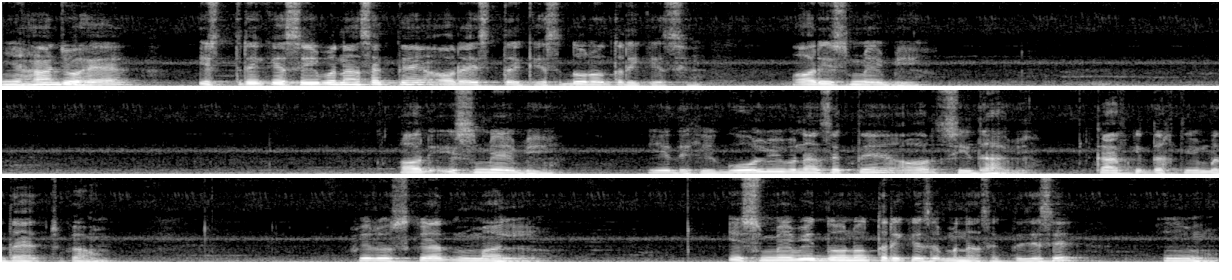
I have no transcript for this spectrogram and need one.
यहाँ जो है, इस तरीके से ही बना सकते हैं और इस तरीके से, दोनों तरीके से, और इसमें भी। और इसमें भी, ये देखिए, गोल भी बना सकते हैं और सीधा भी। काफ की तख्ती में बता चुका हूँ। फिर उसके बाद मल। इसमें भी दोनों तरीके से बना सकते हैं, जैसे यूँ।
